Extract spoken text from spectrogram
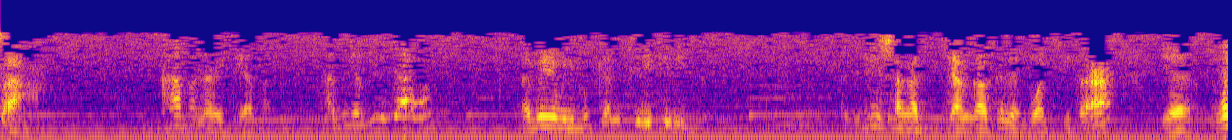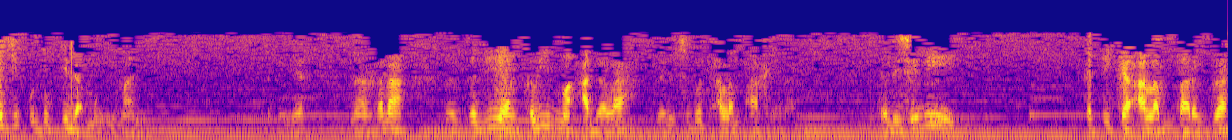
sah? Kapan hari kiamat? Nabi yang menjawab. Nabi yang menyebutkan ciri-ciri. Nah, jadi sangat janggal sekali buat kita ya wajib untuk tidak mengimani. Ya nah karena dan tadi yang kelima adalah dari disebut alam akhirat. Dan di sini ketika alam barzah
